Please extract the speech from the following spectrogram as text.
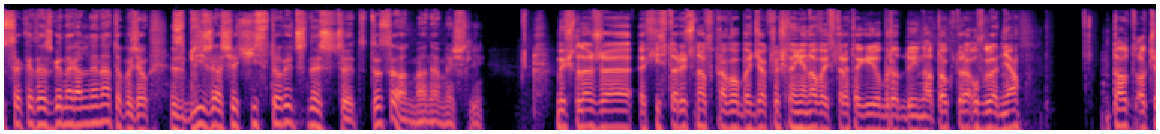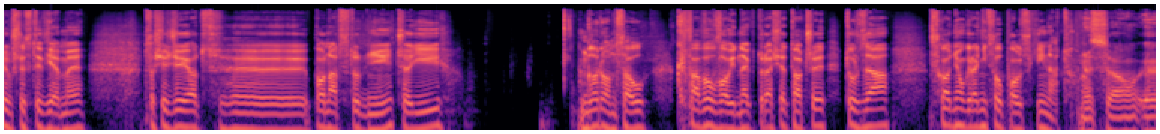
sekretarz generalny NATO powiedział, zbliża się historyczny szczyt. To co on ma na myśli? Myślę, że historyczną sprawą będzie określenie nowej strategii obronnej NATO, która uwzględnia to, o czym wszyscy wiemy, co się dzieje od ponad 100 dni, czyli gorącą, krwawą wojnę, która się toczy tuż za wschodnią granicą Polski i NATO. Są e,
